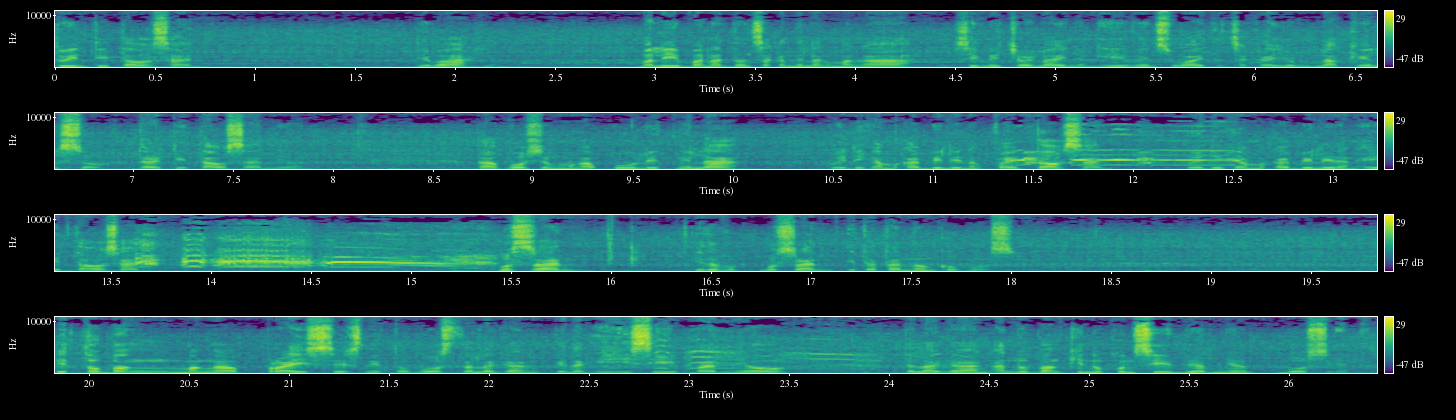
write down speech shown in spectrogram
20,000. 'Di ba? Maliban na doon sa kanilang mga signature line, yung Evans White at saka yung Black Kelso, 30,000 yon. Tapos yung mga pulit nila, pwede kang makabili ng 5,000, pwede kang makabili ng 8,000. Boss Ran, ito Boss Ran, itatanong ko boss. Ito bang mga prices nito boss talagang pinag-iisipan nyo? Talagang ano bang kinoconsider nyo boss it-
